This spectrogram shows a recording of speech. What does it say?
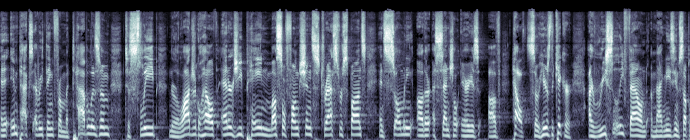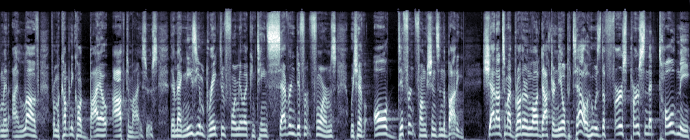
and it impacts everything from metabolism to sleep, neurological health, energy, pain, muscle function, stress response, and so many other essential areas of health. So here's the kicker I recently found a magnesium supplement I love from a company called BiOptimizers. Their magnesium breakthrough formula contains seven different forms, which have all different functions in the body. Shout out to my brother in law, Dr. Neil Patel, who was the first person that told me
